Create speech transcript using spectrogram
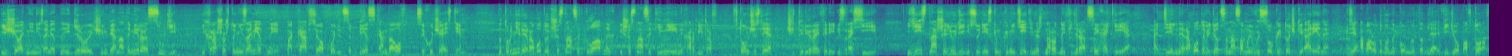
Еще одни незаметные герои чемпионата мира – судьи. И хорошо, что незаметные. Пока все обходится без скандалов с их участием. На турнире работают 16 главных и 16 линейных арбитров, в том числе 4 рефери из России. Есть наши люди и в судейском комитете Международной Федерации Хоккея. Отдельная работа ведется на самой высокой точке арены, где оборудована комната для видеоповторов.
